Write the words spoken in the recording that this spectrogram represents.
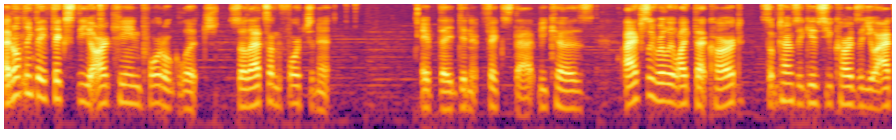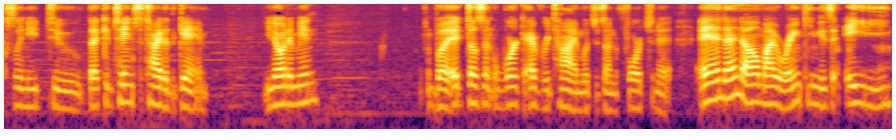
I don't think they fixed the Arcane Portal glitch, so that's unfortunate if they didn't fix that, because I actually really like that card. Sometimes it gives you cards that you actually need to, that can change the tide of the game. You know what I mean? But it doesn't work every time, which is unfortunate. And I know my ranking is 80,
